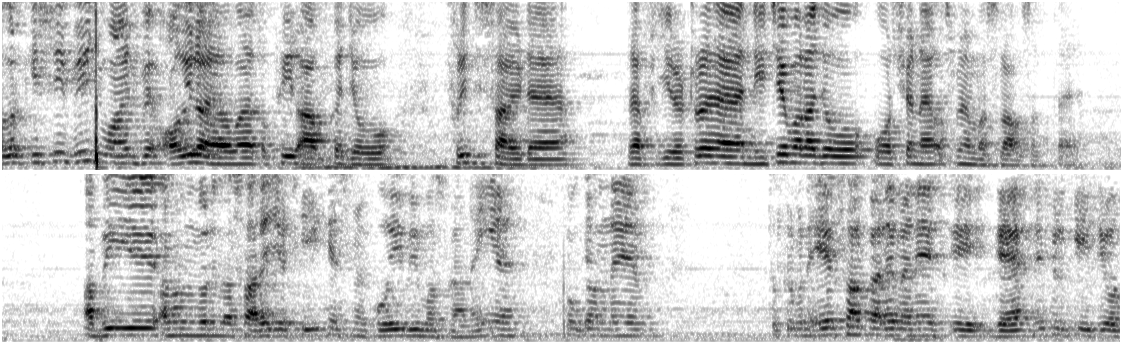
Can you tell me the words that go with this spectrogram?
अगर किसी भी ज्वाइंट पे ऑयल आया हुआ है तो फिर आपका जो फ्रिज साइड है रेफ्रिजरेटर है, नीचे वाला जो पोर्शन है, उसमें मसला हो सकता है। अभी ये अलहमदिल्ला सारे ये ठीक है, इसमें कोई भी मसला नहीं है, क्योंकि हमने तकरीबन एक साल पहले मैंने इसकी गैस रिफिल की थी और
